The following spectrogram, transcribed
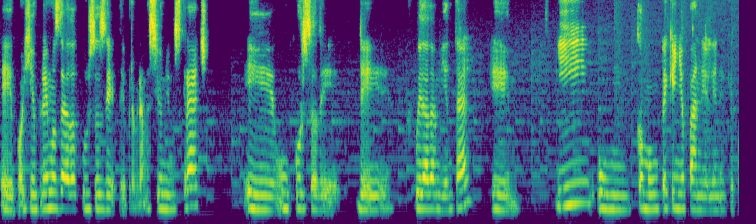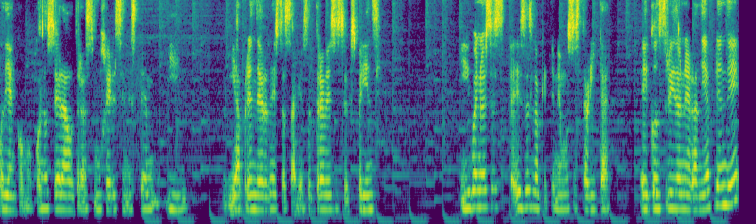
eh, por ejemplo, hemos dado cursos de, programación en Scratch, un curso de, cuidado ambiental y un, como un pequeño panel en el que podían como conocer a otras mujeres en STEM y, y aprender de estas áreas a través de su experiencia. Y bueno, eso es, eso es lo que tenemos hasta ahorita construido en Erandi Aprende,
